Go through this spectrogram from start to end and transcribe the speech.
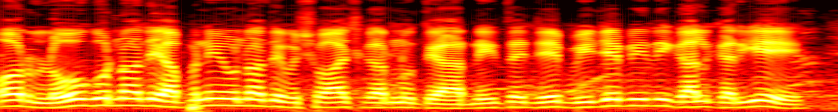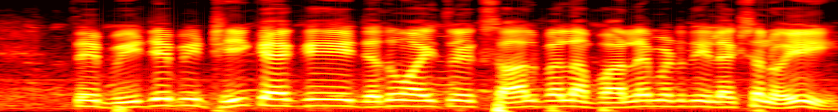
ਔਰ ਲੋਕ ਉਹਨਾਂ ਦੇ ਆਪਣੇ ਉਹਨਾਂ ਦੇ ਵਿਸ਼ਵਾਸ ਕਰਨ ਨੂੰ ਤਿਆਰ ਨਹੀਂ। ਤੇ ਜੇ ਬੀਜੇਪੀ ਦੀ ਗੱਲ ਕਰੀਏ ਤੇ ਬੀਜੇਪੀ ਠੀਕ ਹੈ ਕਿ ਜਦੋਂ ਅੱਜ ਤੋਂ 1 ਸਾਲ ਪਹਿਲਾਂ ਪਾਰਲੀਮੈਂਟ ਦੀ ਇਲੈਕਸ਼ਨ ਹੋਈ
